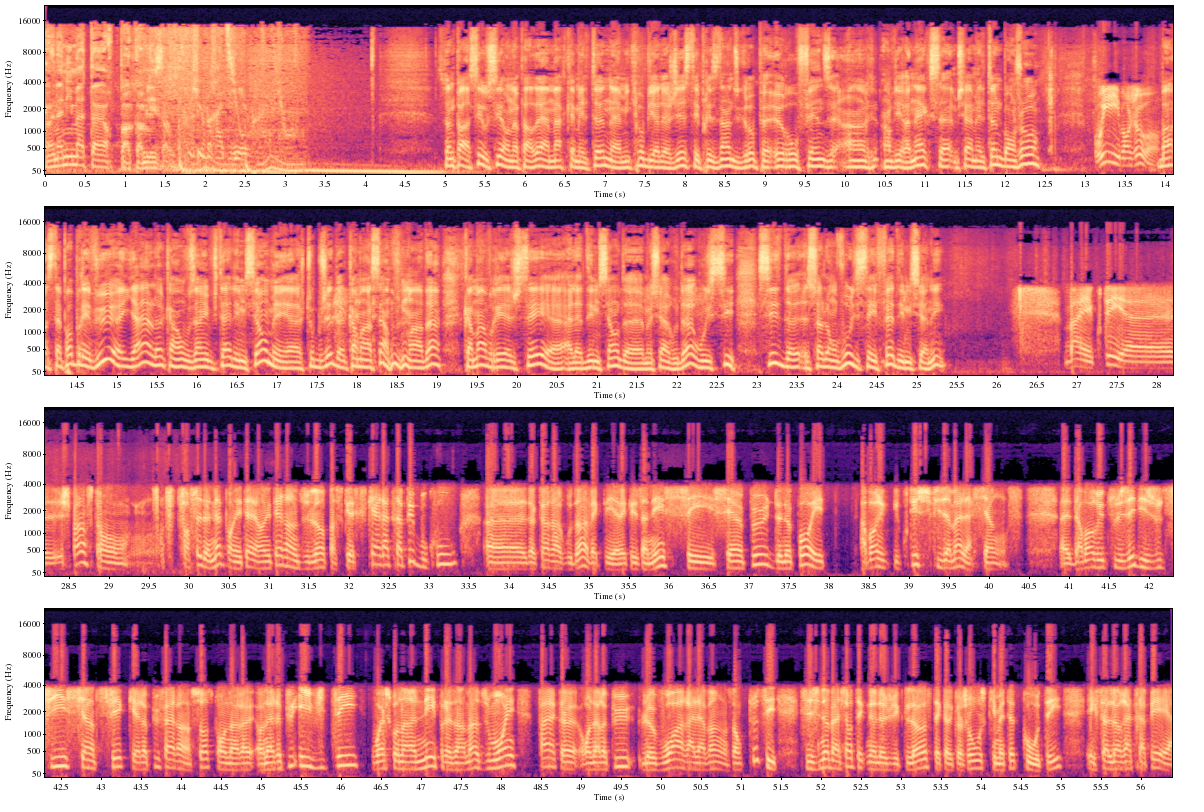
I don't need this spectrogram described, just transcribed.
Un animateur pas comme les autres. Cube Radio. Semaine passée aussi, on a parlé à Marc Hamilton, microbiologiste et président du groupe Eurofins Environex. Monsieur Hamilton, bonjour. Oui, bonjour. Bon, c'était pas prévu euh, hier là, quand on vous a invité à l'émission, mais euh, je suis obligé de commencer en vous demandant comment vous réagissez euh, à la démission de M. Arruda ou si, si de, selon vous, il s'est fait démissionner. Ben, écoutez, je pense qu'on forcé de mettre qu'on était on était rendu là parce que ce qui a rattrapé beaucoup euh, docteur Arruda avec les avec les années, c'est c'est un peu de ne pas être avoir écouté suffisamment la science, d'avoir utilisé des outils scientifiques qui auraient pu faire en sorte qu'on aurait, on aurait pu éviter où est-ce qu'on en est présentement, du moins faire qu'on aurait pu le voir à l'avance. Donc, toutes ces, ces innovations technologiques-là, c'était quelque chose qui mettait de côté et que ça l'a rattrapé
